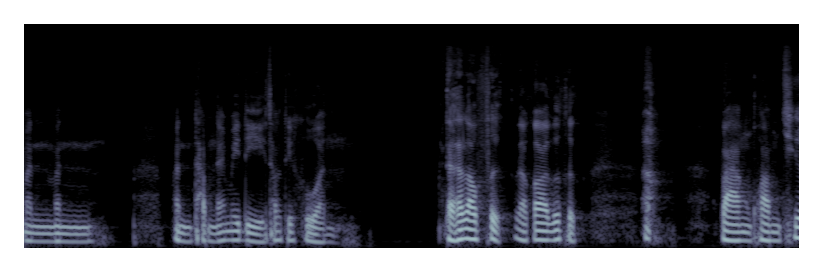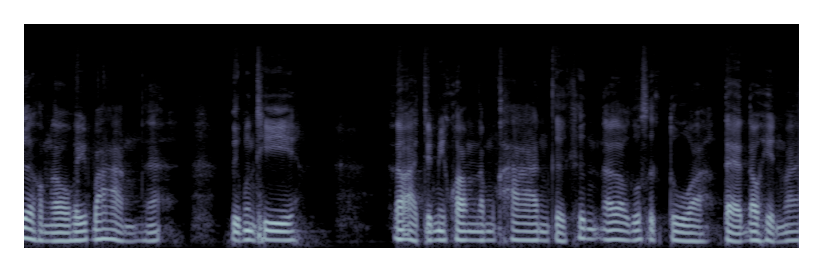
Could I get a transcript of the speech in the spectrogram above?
มันมันมันทำได้ไม่ดีเท่าที่ควร แต่ถ้าเราฝึกแล้วก็รู้สึก วางความเชื่อของเราไว้บ้างนะหรือบางที เราอาจจะมีความลำคาญเกิดขึ้นแล้วเรารู้สึกตัว แต่เราเห็นว่า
